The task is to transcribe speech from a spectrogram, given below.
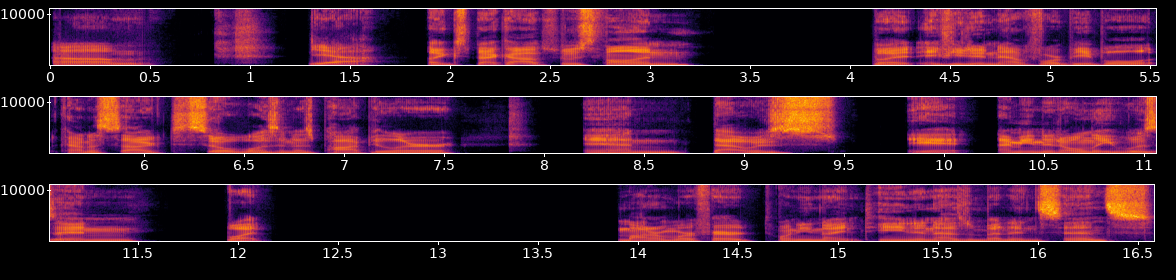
um yeah like Spec Ops was fun, but if you didn't have four people, it kind of sucked. So it wasn't as popular, and that was it. I mean, it only was Mhm. in what Modern Warfare 2019 and hasn't been in since.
